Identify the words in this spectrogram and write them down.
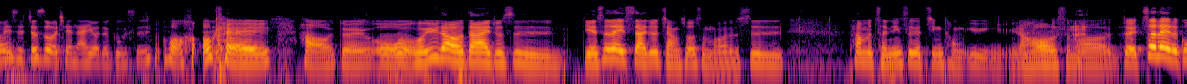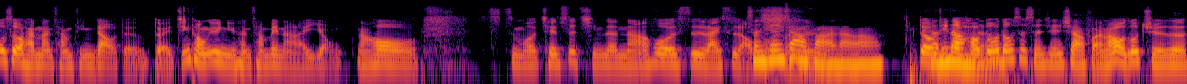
没事，就是我前男友的故事。哦，OK，好，对我我我。遇到大概就是也是类似啊，就讲说什么是他们曾经是个金童玉女，然后什么对这类的故事我还蛮常听到的。对，金童玉女很常被拿来用，然后什么前世情人啊，或者是来世老婆神仙下凡啊。对，我听到好多都是神仙下凡，然后我都觉得，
